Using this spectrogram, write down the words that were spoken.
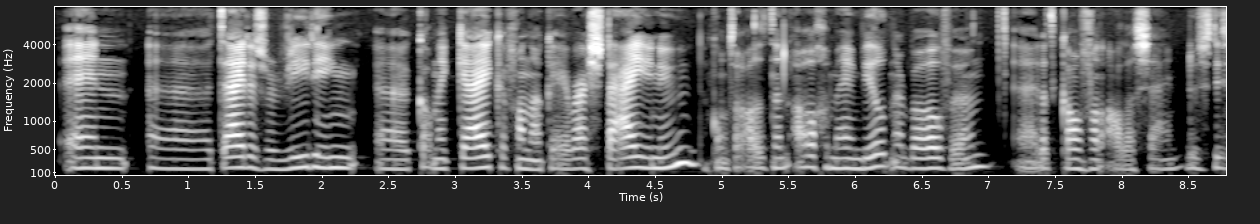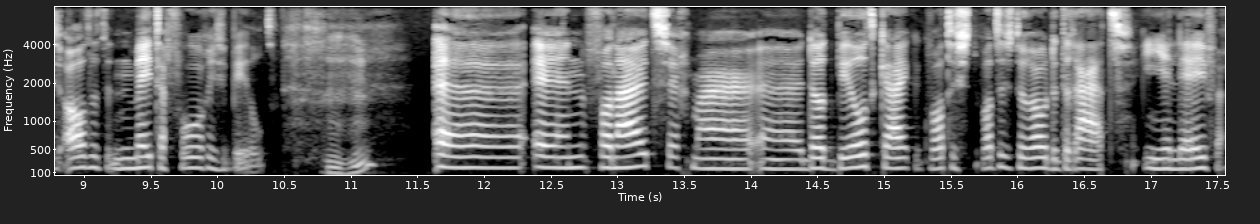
En uh, tijdens een reading uh, kan ik kijken van oké, waar sta je nu? Dan komt er altijd een algemeen beeld naar boven. Uh, dat kan van alles zijn. Dus het is altijd een metaforisch beeld. Mm. Uh, en vanuit zeg maar uh, dat beeld kijk ik wat is, wat is de rode draad in je leven.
